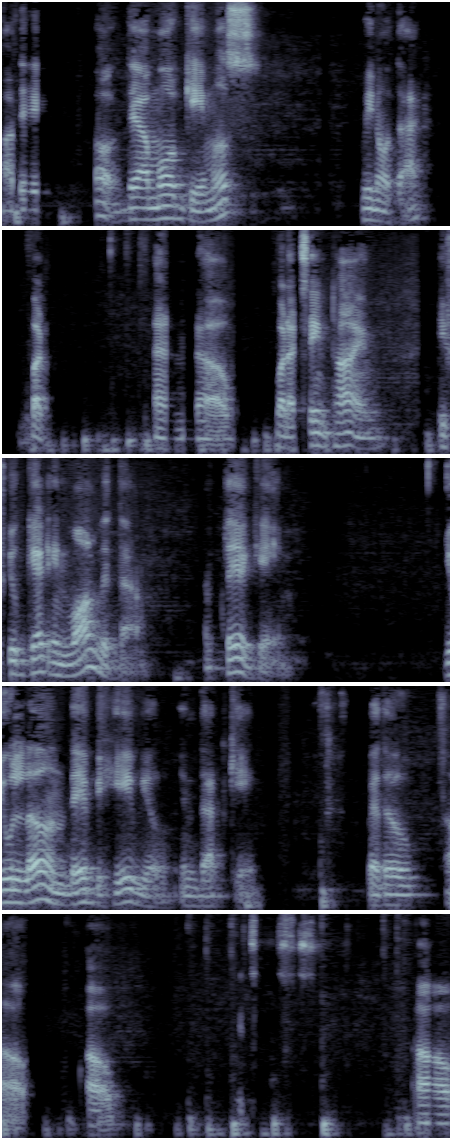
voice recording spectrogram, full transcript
Are they, oh, they are more gamers we know that but and uh, but at the same time if you get involved with them and play a game you will learn their behavior in that game whether uh, uh, it's uh,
